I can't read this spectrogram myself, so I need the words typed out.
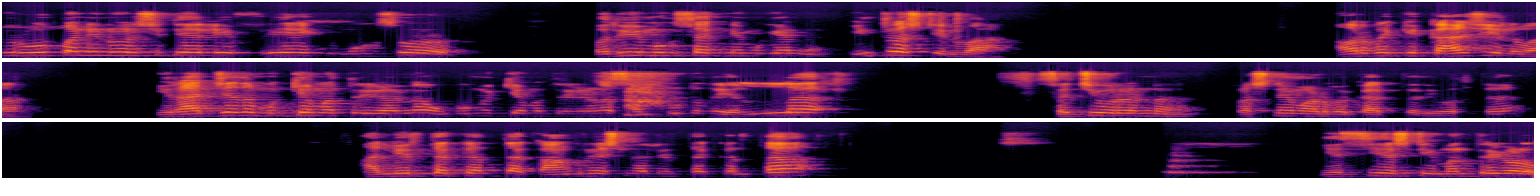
ಇವ್ರು ಓಪನ್ ಯೂನಿವರ್ಸಿಟಿಯಲ್ಲಿ ಫ್ರೀ ಆಗಿ ಮುಗಿಸೋ, ಪದವಿ ಮುಗಿಸಕ್ ನಿಮ್ಗೇನು ಇಂಟ್ರೆಸ್ಟ್ ಇಲ್ವಾ? ಅವ್ರ ಬಗ್ಗೆ ಕಾಳಜಿ ಇಲ್ವಾ? ಈ ರಾಜ್ಯದ ಮುಖ್ಯಮಂತ್ರಿಗಳನ್ನ, ಉಪಮುಖ್ಯಮಂತ್ರಿಗಳನ್ನ, ಸಂಪುಟದ ಎಲ್ಲ ಸಚಿವರನ್ನ ಪ್ರಶ್ನೆ ಮಾಡ್ಬೇಕಾಗ್ತದೆ ಇವತ್ತ. ಅಲ್ಲಿರ್ತಕ್ಕಂಥ ಕಾಂಗ್ರೆಸ್ ನಲ್ಲಿರ್ತಕ್ಕಂಥ ಎಸ್ ಸಿ, ಎಸ್ ಟಿ ಮಂತ್ರಿಗಳು,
